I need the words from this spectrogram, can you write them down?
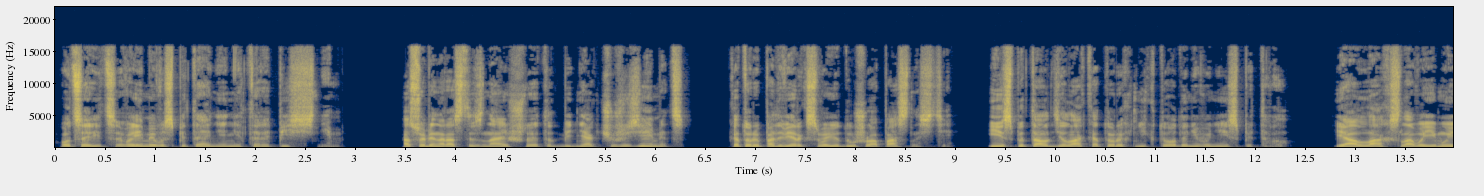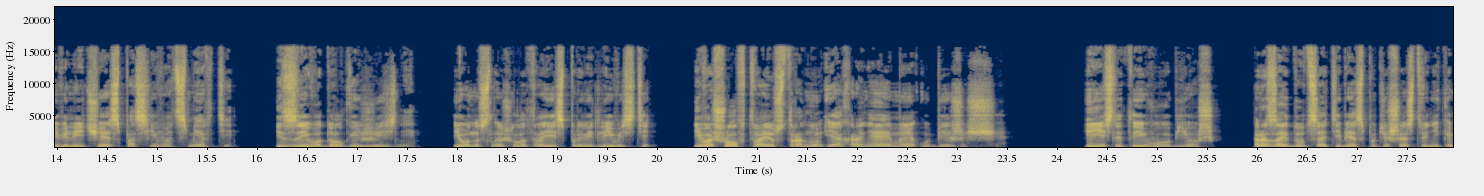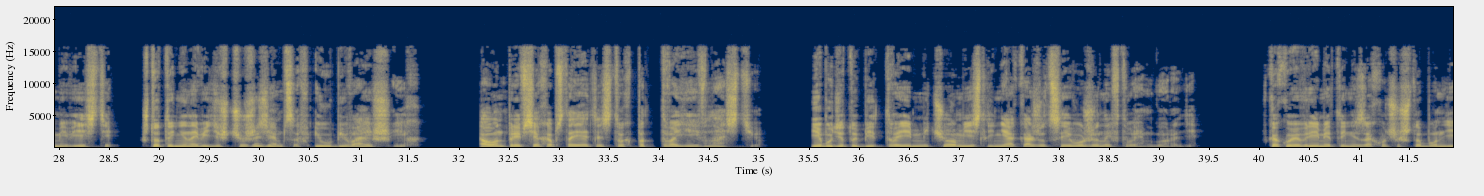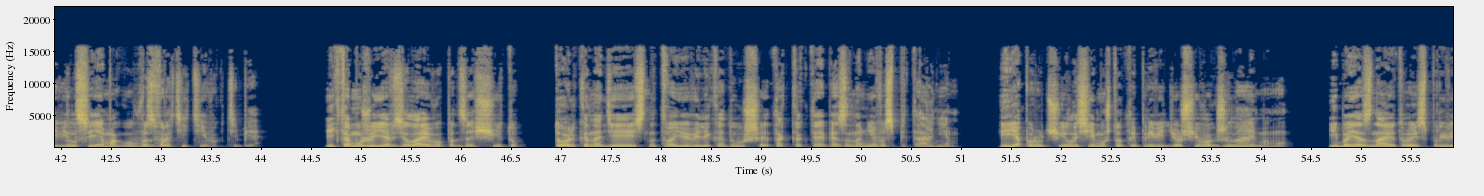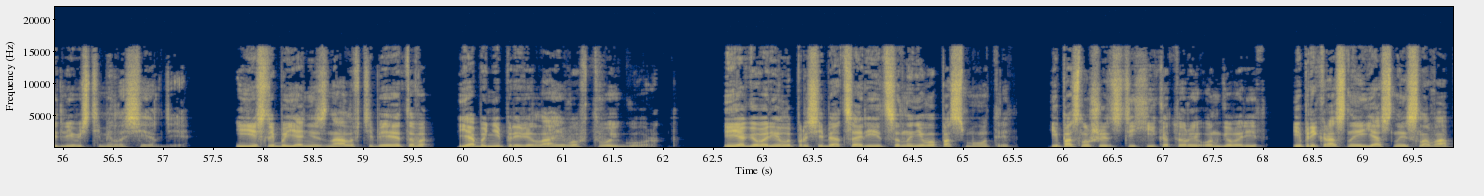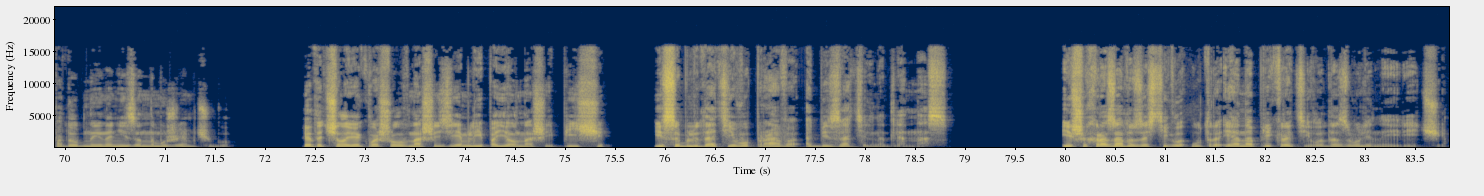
«О, царица, во имя воспитания не торопись с ним, особенно раз ты знаешь, что этот бедняк чужеземец, который подверг свою душу опасности и испытал дела, которых никто до него не испытывал. И Аллах, слава ему и величие, спас его от смерти из-за его долгой жизни, и он услышал о твоей справедливости и вошел в твою страну и охраняемое убежище. И если ты его убьешь, разойдутся о тебе с путешественниками вести, что ты ненавидишь чужеземцев и убиваешь их, а он при всех обстоятельствах под твоей властью и будет убит твоим мечом, если не окажется его жены в твоем городе. В какое время ты не захочешь, чтобы он явился, я могу возвратить его к тебе. И к тому же я взяла его под защиту, только надеясь на твое великодушие, так как ты обязана мне воспитанием, и я поручилась ему, что ты приведешь его к желаемому, ибо я знаю твою справедливость и милосердие. И если бы я не знала в тебе этого, я бы не привела его в твой город. И я говорила про себя, царица на него посмотрит и послушает стихи, которые он говорит, и прекрасные ясные слова, подобные нанизанному жемчугу. Этот человек вошел в наши земли и поел нашей пищи, и соблюдать его право обязательно для нас. И Шахразаду застигло утро, и она прекратила дозволенные речи.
